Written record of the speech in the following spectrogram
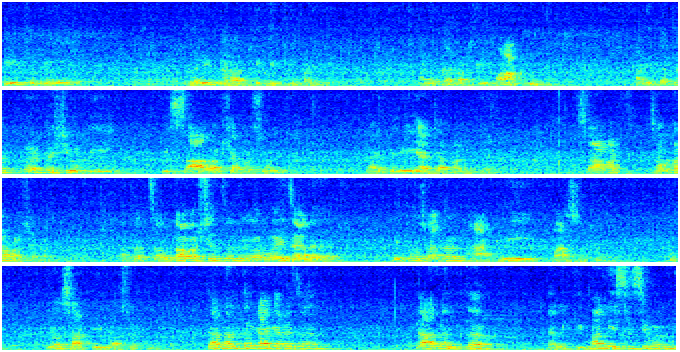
ही तुम्ही गरीब घरातली घेतली पाहिजे. आणि त्याला फी माफ. आणि त्याच्यात अट अशी होती की सहा वर्षापासून काहीतरी ह्याच्यापर्यंत. सहा वर्ष चौदा वर्षापर्यंत. आता चौदा वर्षाचं वय झालं की तो साधारण आठवी पास होतो. किंवा सातवी पास होतो त्यानंतर काय करायचं? त्यानंतर त्याने किमान एस सी सीपर्यंत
